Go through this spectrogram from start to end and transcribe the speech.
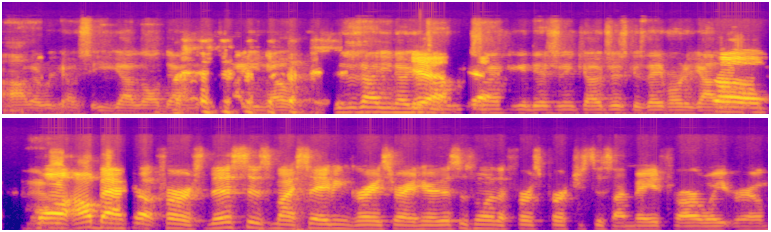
Ah, oh, there we go. So you got it all down. This is how you know. This is how you know you're yeah, yeah. conditioning coaches because they've already got so, it. Well, I'll back up first. This is my saving grace right here. This is one of the first purchases I made for our weight room.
